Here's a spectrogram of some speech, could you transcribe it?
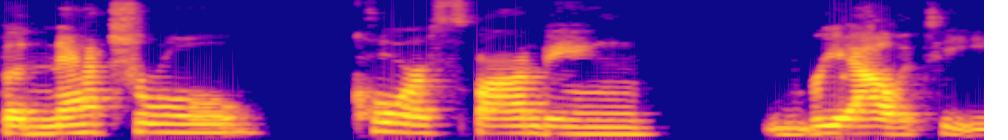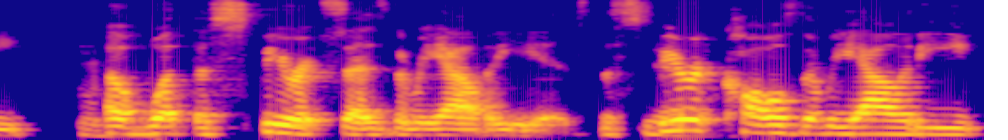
the natural corresponding reality Mhm. of what the spirit says the reality is. The spirit calls the reality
